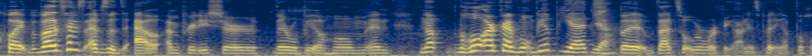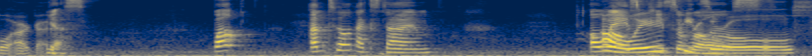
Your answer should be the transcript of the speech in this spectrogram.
quite. But by the time this episode's out, I'm pretty sure there will be a home, and not the whole archive won't be up yet. Yeah. but that's what we're working on is putting up the whole archive. Yes. Well, until next time. Always, Always pizza, pizza rolls. rolls.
